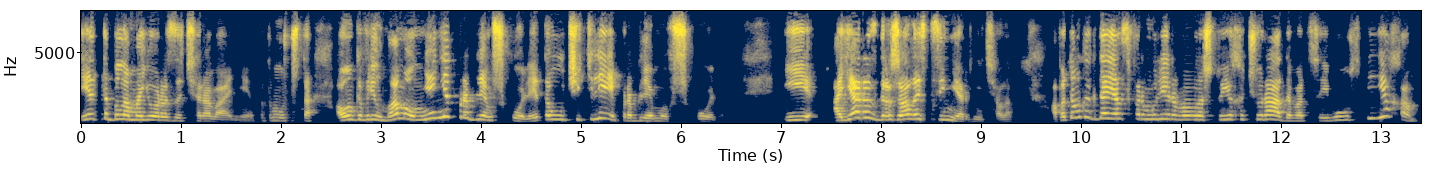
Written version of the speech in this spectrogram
и это было мое разочарование, потому что, а он говорил, мама, у меня нет проблем в школе, это у учителей проблемы в школе. И, а я раздражалась и нервничала. А потом, когда я сформулировала, что я хочу радоваться его успехам,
